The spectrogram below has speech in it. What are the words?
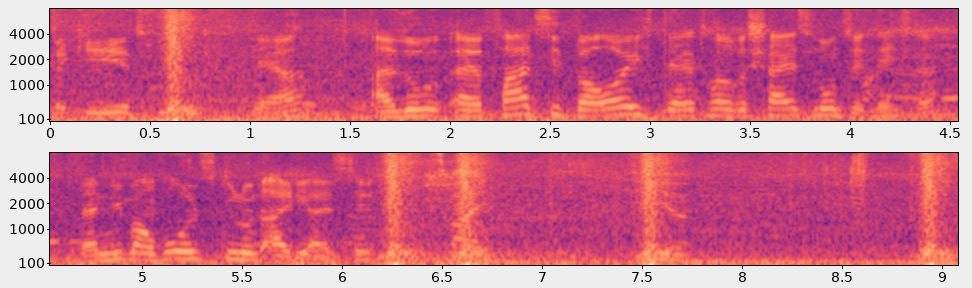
Der geht. Ja. Also äh, Fazit bei euch, der teure Scheiß lohnt sich nicht, ne? Dann lieber auf Oldschool und Aldi Eistee. 2. 4. 5.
